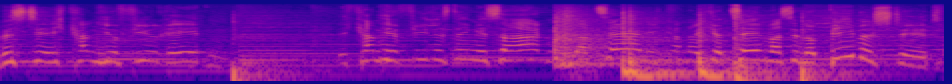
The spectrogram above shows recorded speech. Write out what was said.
Wisst ihr, ich kann hier viel reden. Ich kann hier viele Dinge sagen und erzählen. Ich kann euch erzählen, was in der Bibel steht.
